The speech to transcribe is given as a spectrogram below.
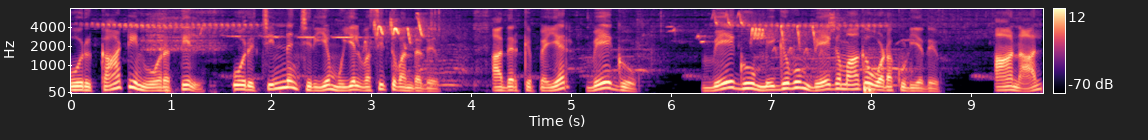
ஒரு காட்டின் ஓரத்தில் ஒரு சின்னஞ்சிறிய முயல் வசித்து வந்தது. அதற்கு பெயர் வேகு. வேகு மிகவும் வேகமாக ஓடக்கூடியது. ஆனால்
